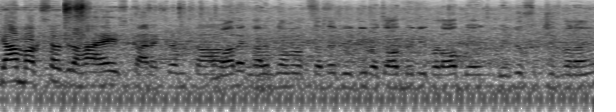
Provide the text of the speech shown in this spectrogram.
क्या मकसद रहा है इस कार्यक्रम का? हमारे कार्यक्रम का मकसद है बेटी बचाओ बेटी पढ़ाओ बेटी को शिक्षित बनाएँ।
